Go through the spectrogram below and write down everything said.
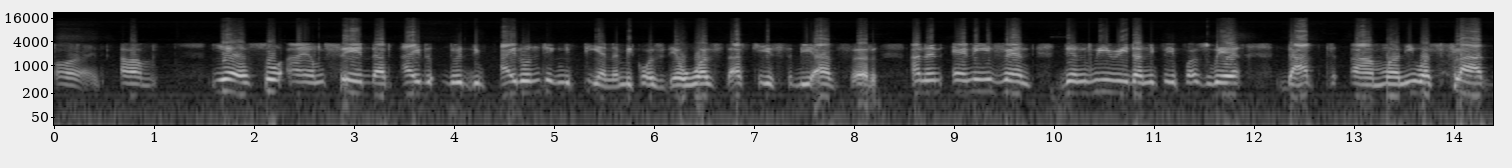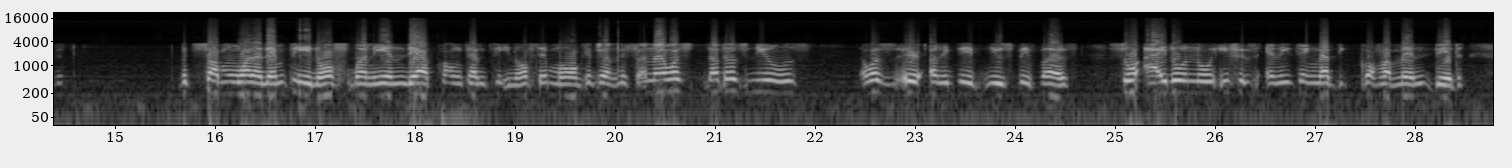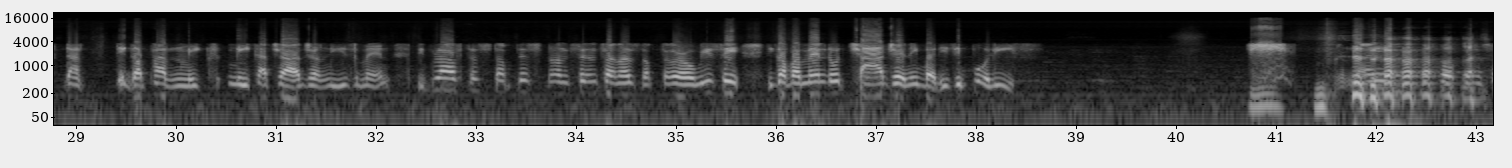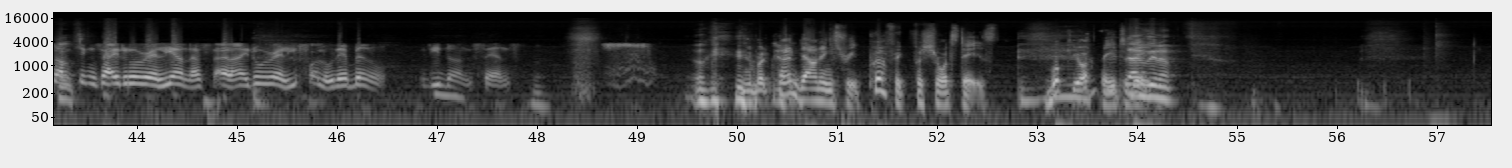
All right. Um, yeah, so I am saying that I d- don't, the- I don't think the PNM, because there was that case to be answered. And in any event, then we read on the papers where that uh, money was flagged, but some one of them paid off money in their account and paying off their mortgage and this. And that was, that was news. That was uh, on the newspapers. So I don't know if it's anything that the government did that take up and make make a charge on these men. People have to stop this nonsense. And as Dr. Rowley say, the government don't charge anybody. It's the police. I talking some things I don't really understand. I don't really follow them. You know, the nonsense. Okay. Number 10 Downing Street, perfect for short stays. Book your stay Thanks, today. Zena.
